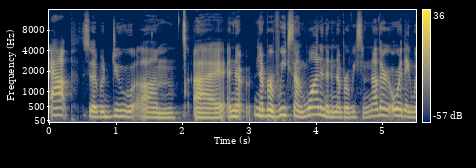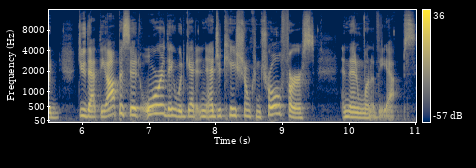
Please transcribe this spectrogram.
app. So they would do um, uh, a n- number of weeks on one and then a number of weeks on another, or they would do that the opposite, or they would get an educational control first and then one of the apps.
